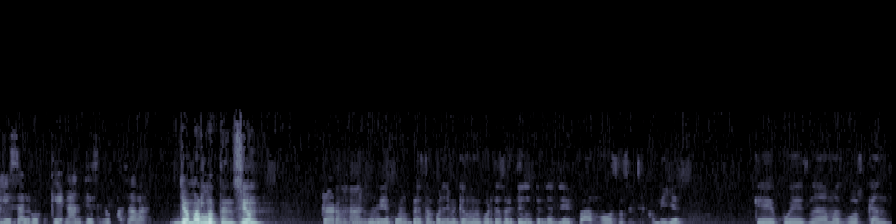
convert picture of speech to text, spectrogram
Y es algo que antes no pasaba. Llamar la atención. Claro. Ajá. Sí, están, están polémicas muy fuertes ahorita en internet de famosos, entre comillas, que pues nada más buscan,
